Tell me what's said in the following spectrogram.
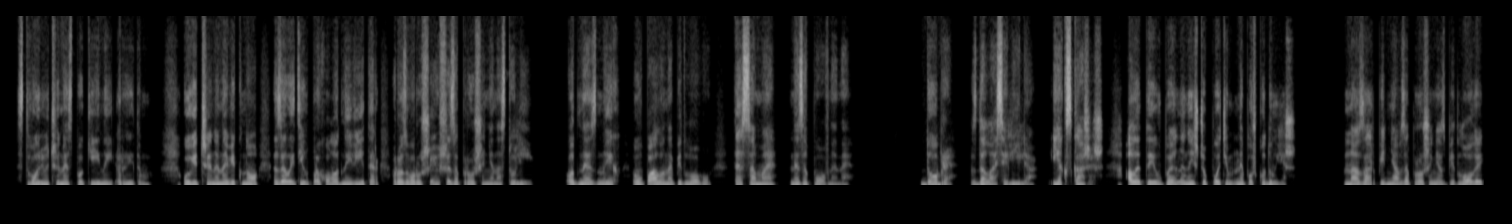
створюючи неспокійний ритм. У відчинене вікно залетів прохолодний вітер, розворушивши запрошення на столі. Одне з них впало на підлогу, те саме незаповнене. Добре, здалася Ліля, як скажеш, але ти впевнений, що потім не пошкодуєш. Назар підняв запрошення з підлоги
